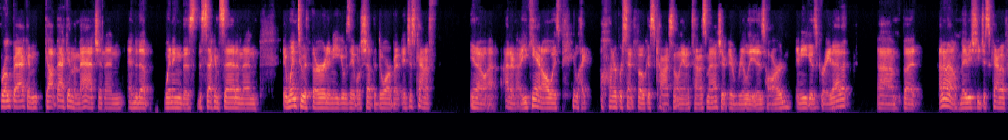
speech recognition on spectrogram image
broke back and got back in the match, and then ended up winning this the second set, and then it went to a third, and Iga was able to shut the door. But it just kind of, you know, I, I don't know. You can't always be like 100% focused constantly in a tennis match. It, it really is hard, and Iga's great at it. Um, but I don't know. Maybe she just kind of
